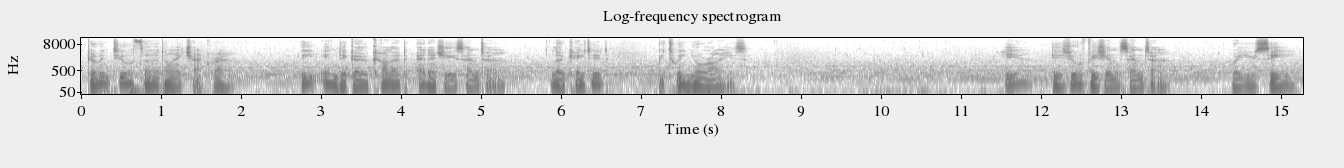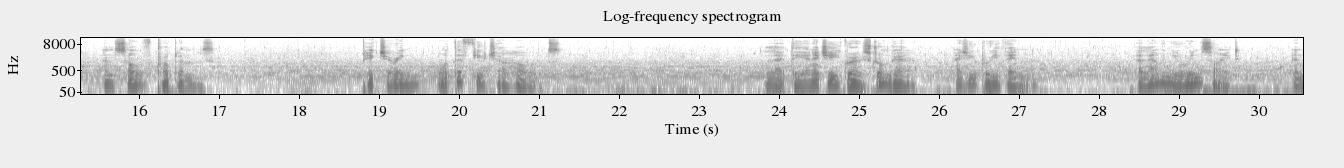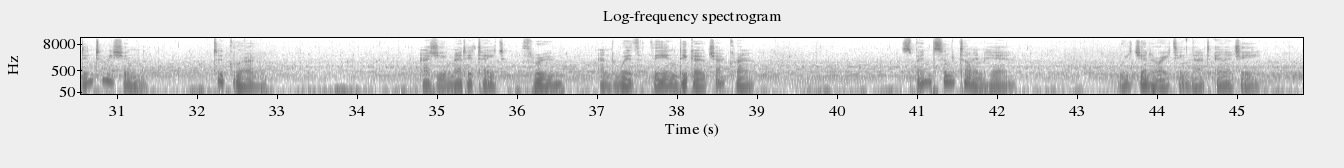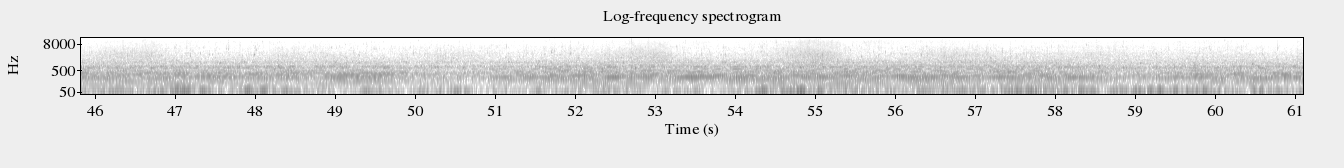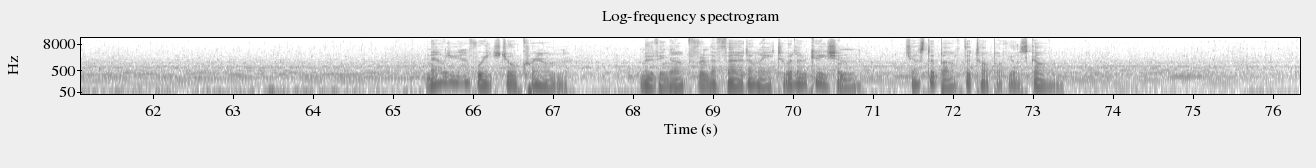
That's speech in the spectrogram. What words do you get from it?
Going to your third eye chakra, the indigo colored energy center located between your eyes. Here is your vision center where you see and solve problems, picturing what the future holds. Let the energy grow stronger as you breathe in allowing your insight and intuition to grow. As you meditate through and with the indigo chakra, spend some time here regenerating that energy, you have reached your crown, moving up from the third eye to a location just above the top of your skull.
